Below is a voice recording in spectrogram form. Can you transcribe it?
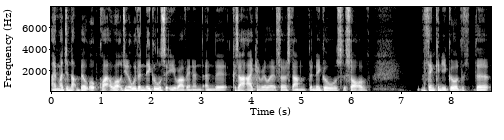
I imagine that built up quite a lot. Do you know with the niggles that you're having, and and the because I, I can relate firsthand the niggles, the sort of the thinking you're good, the, the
